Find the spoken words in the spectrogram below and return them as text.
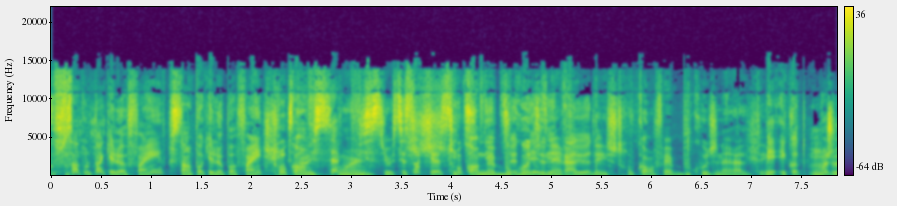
sent tout le temps qu'elle a faim, puis sent pas qu'elle a pas faim. Je trouve C'est qu'on un cercle ouais. vicieux. C'est sûr que je trouve qu'on fait beaucoup de généralités. Je trouve qu'on fait beaucoup de généralités. Mais écoute, moi, je,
